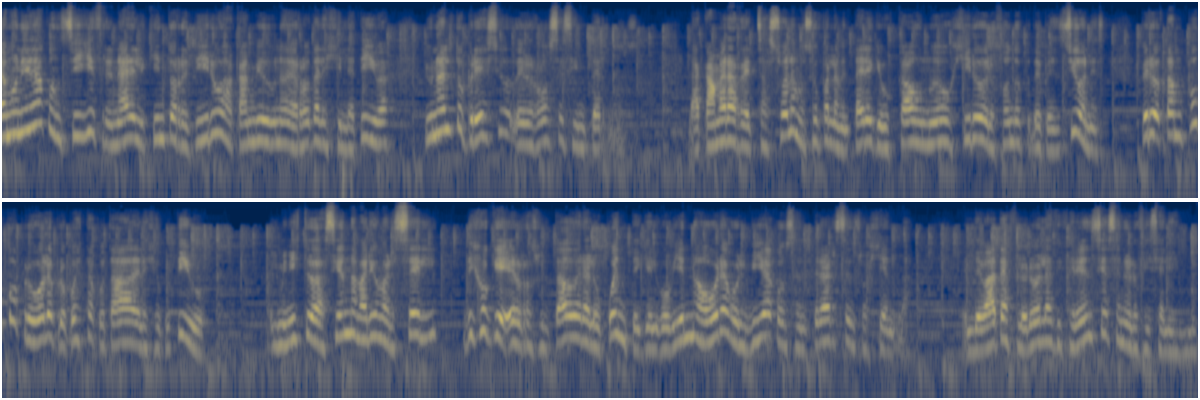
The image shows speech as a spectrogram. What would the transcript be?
La moneda consigue frenar el quinto retiro a cambio de una derrota legislativa y un alto precio de roces internos. La Cámara rechazó la moción parlamentaria que buscaba un nuevo giro de los fondos de pensiones, pero tampoco aprobó la propuesta acotada del Ejecutivo. El ministro de Hacienda, Mario Marcel, dijo que el resultado era elocuente y que el gobierno ahora volvía a concentrarse en su agenda. El debate afloró las diferencias en el oficialismo.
